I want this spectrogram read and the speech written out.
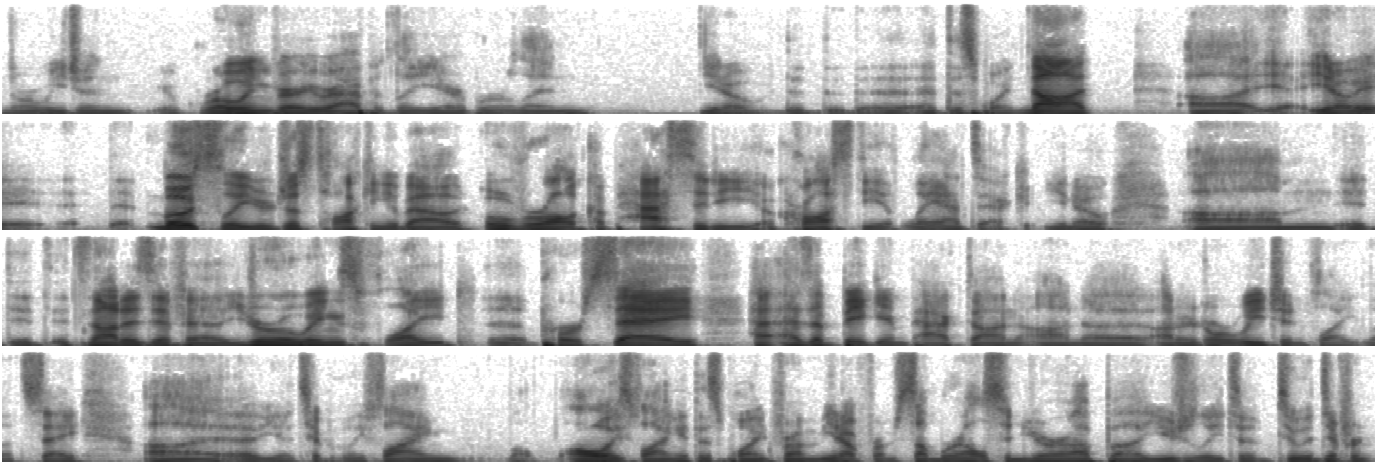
Norwegian growing very rapidly. Air Berlin, you know, at this point, not. Uh, you know, it, mostly you're just talking about overall capacity across the Atlantic. You know, um, it, it, it's not as if a Eurowings flight uh, per se ha- has a big impact on on a, on a Norwegian flight. Let's say, uh, you know, typically flying, well, always flying at this point from you know from somewhere else in Europe, uh, usually to to a different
